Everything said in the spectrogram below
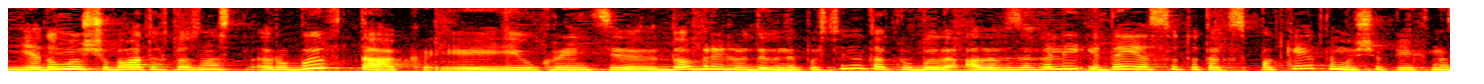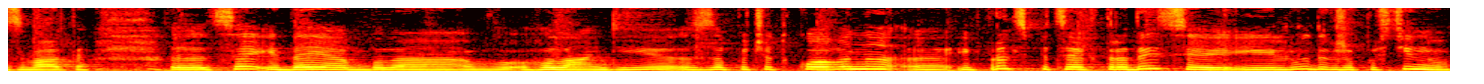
Я думаю, що багато хто з нас робив так, і, українці добрі люди, вони постійно так робили. Але взагалі ідея суто так з пакетами, щоб їх назвати. е, Це ідея була в Голландії започаткована. е, І в принципі це як традиція, і люди вже постійно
